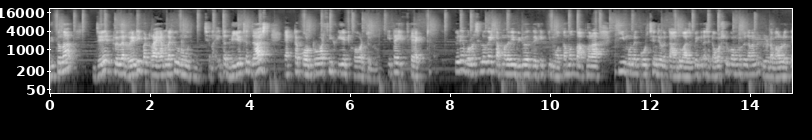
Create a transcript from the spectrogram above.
দিত না যে trailer ready but Raihan Rafi অনুমতি দিচ্ছে না। এটা দিয়েছে জাস্ট একটা কন্ট্রোভার্সি ক্রিয়েট হওয়ার জন্য। এটাই ফ্যাক্ট তো এটাই বলেছিল গাইস আপনাদের এই ভিডিও দেখে কি মতামত বা আপনারা কি মনে করছেন যে এটা আদৌ আসবে কিনা সেটা অবশ্যই কমেন্ট জানাবেন। ভিডিওটা ভালো লাগলে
